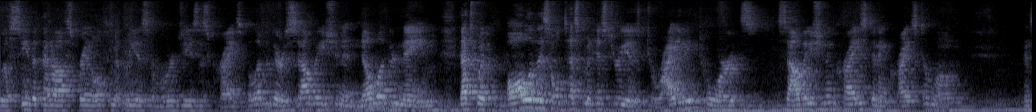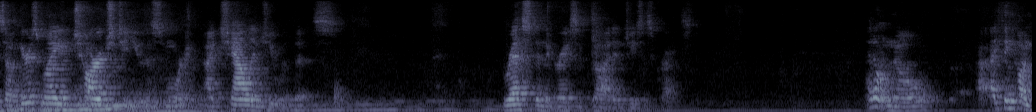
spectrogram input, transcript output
we'll see that that offspring ultimately is the Lord Jesus Christ. Beloved, there is salvation in no other name. That's what all of this Old Testament history is driving towards salvation in Christ and in Christ alone. And so here's my charge to you this morning. I challenge you with this. Rest in the grace of God in Jesus Christ. I don't know. I think on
